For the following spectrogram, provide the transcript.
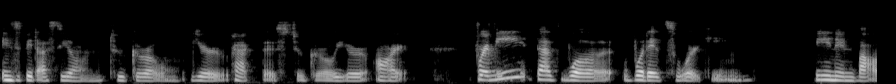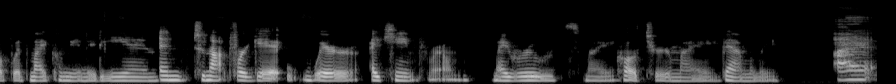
inspiration to grow your practice, to grow your art for me that's what what it's working being involved with my community and and to not forget where i came from my roots, my culture, my family. I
